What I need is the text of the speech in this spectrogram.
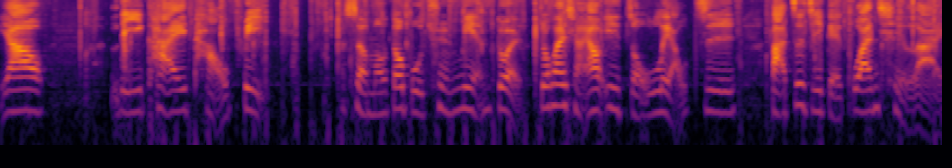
要离开逃避。什么都不去面对，就会想要一走了之，把自己给关起来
